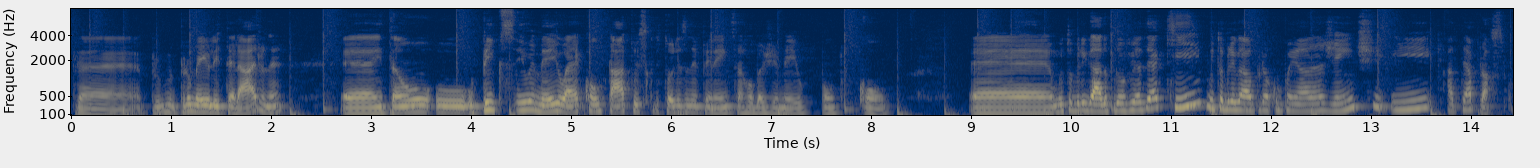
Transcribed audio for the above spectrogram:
para o meio literário, né? É, então, o, o, Pix e o e-mail é contato escritoresindependentes.gmail.com. É, muito obrigado por ouvir até aqui, muito obrigado por acompanhar a gente e até a próxima.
